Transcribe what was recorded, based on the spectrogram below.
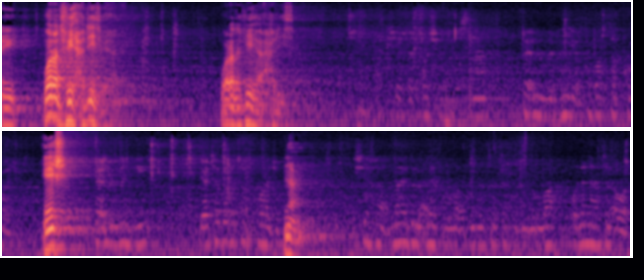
إيه. ورد فيه حديث بهذا. ورد فيها أحاديث إيش؟ فعل المنهي يعتبر ترك واجب نعم. شيخ ما يدل عليه الله تلك الله في الاوامر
